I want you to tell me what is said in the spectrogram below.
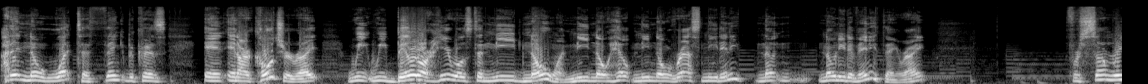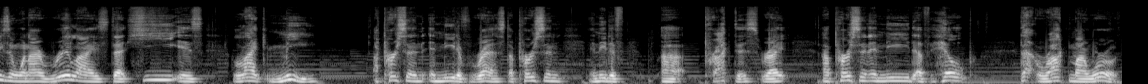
I didn't know what to think because in, in our culture, right, we, we build our heroes to need no one, need no help, need no rest, need any no, no need of anything, right? For some reason, when I realized that he is like me, a person in need of rest, a person in need of uh, practice, right? A person in need of help, that rocked my world.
